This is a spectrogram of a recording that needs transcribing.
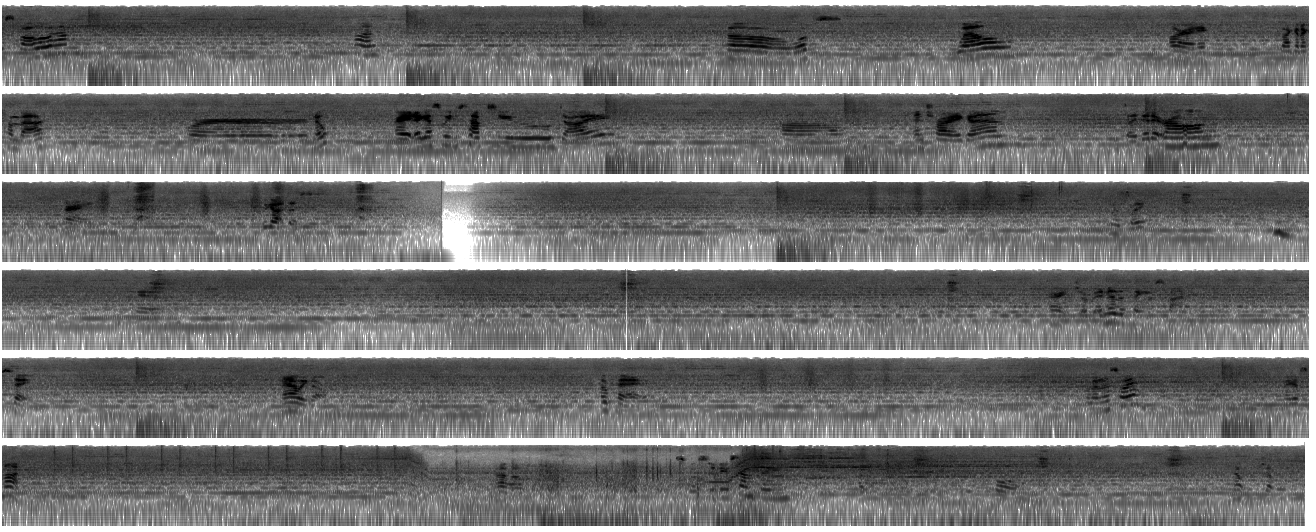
Just follow him? Come on. Oh, whoops. Well... Alright. Is that gonna come back? Or... Nope. Alright, I guess we just have to die. Um, and try again. Since I did it wrong. Alright. We got this. This Stay. Now we go. Okay. We're going this way? I guess not. Uh-oh. Supposed to do something. Okay. Cool. No, jump.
